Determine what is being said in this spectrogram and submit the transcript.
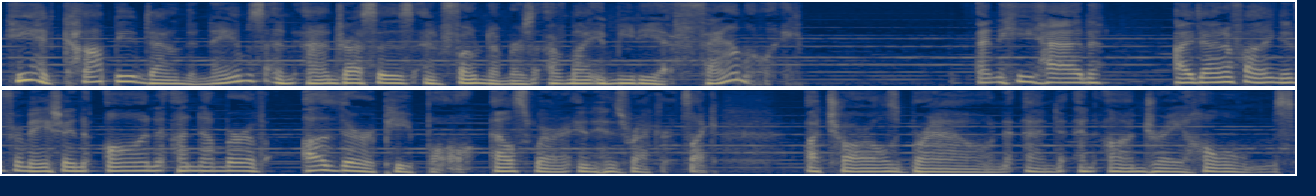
He had copied down the names and addresses and phone numbers of my immediate family. And he had identifying information on a number of other people elsewhere in his records, like a Charles Brown and an Andre Holmes,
